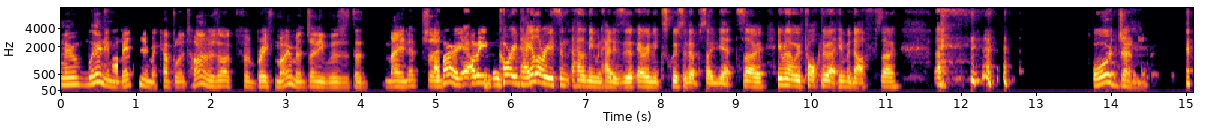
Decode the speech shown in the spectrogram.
I mean, we only uh, mentioned him a couple of times, like for brief moments, and he was the main episode. I know. I mean, Corey Taylor isn't, hasn't even had his uh, own exclusive episode yet. So even though we've talked about him enough, so Or Johnny.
